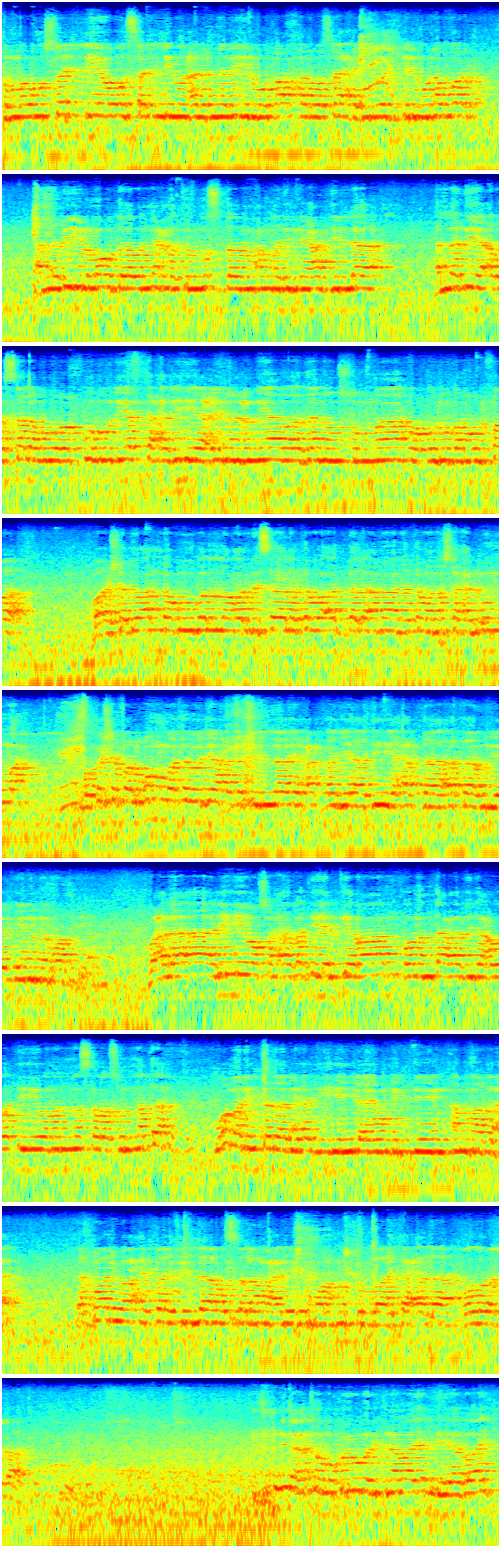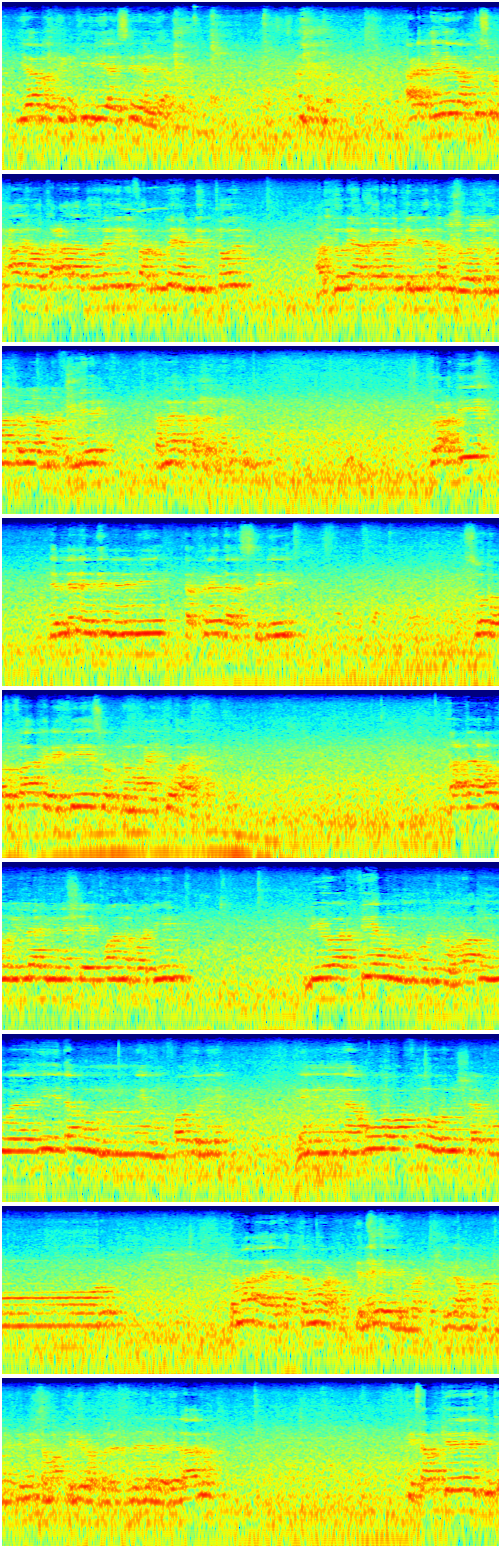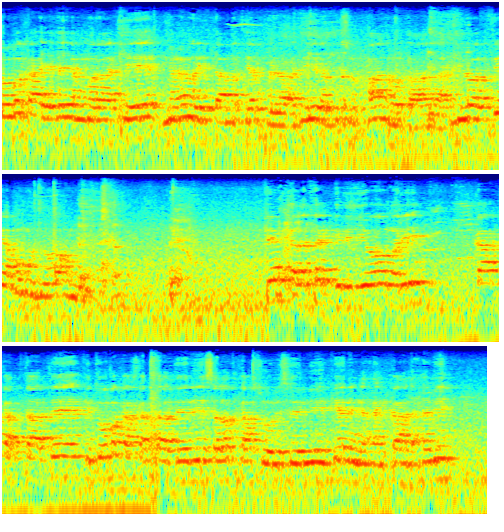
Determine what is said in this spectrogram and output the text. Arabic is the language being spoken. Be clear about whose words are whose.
Speaker 1: ثم أصلي وأسلم على النبي المفخر وصاحب الوجه المنور النبي المهدى والنعمة المصدى محمد بن عبد الله الذي أرسله ربه ليفتح به أعين عمياء وأذانا صماء وقلوبا غلفاء وأشهد أنه بلغ الرسالة وأدى الأمانة ونصح الأمة وكشف الأمة وجاهد في الله حق جهاده حتى أتاه اليقين من ربه. وعلى آله وصحابته الكرام ومن دعا بدعوته ومن نصر سنته ومن اهتدى بهديه إلى يوم الدين. أما بعد إخواني وأحبائي في الله والسلام عليكم ورحمة الله تعالى وبركاته. نبعته بقيوب ما سبحانه وتعالى دوره نفر به عند التول الدنيا خيرا كل تمدو وتما توي ابن فيه. تما يبقى توعدي اللي ندين نمي تقريد السبيل سورة فاكر كي سورة مهيتو هاي. بعد أعوذ بالله من الشيطان الرجيم. ليوفيهم أجورهم ويزيدهم من فضله. إنه غفور شكور. كما آية تحتمل مرحبا اللي مرحبا مرحبا دمي تمكن رب العزة جل جلاله. كتابك كتابك آية يا مراكي معمر التامة يربي وعدي رب سبحانه وتعالى. يوفيهم أجورهم كيف قال تكري يوم كاكتاتي كتابك كاكتاتي سلط كاسول سيني كان نحن كان حمي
